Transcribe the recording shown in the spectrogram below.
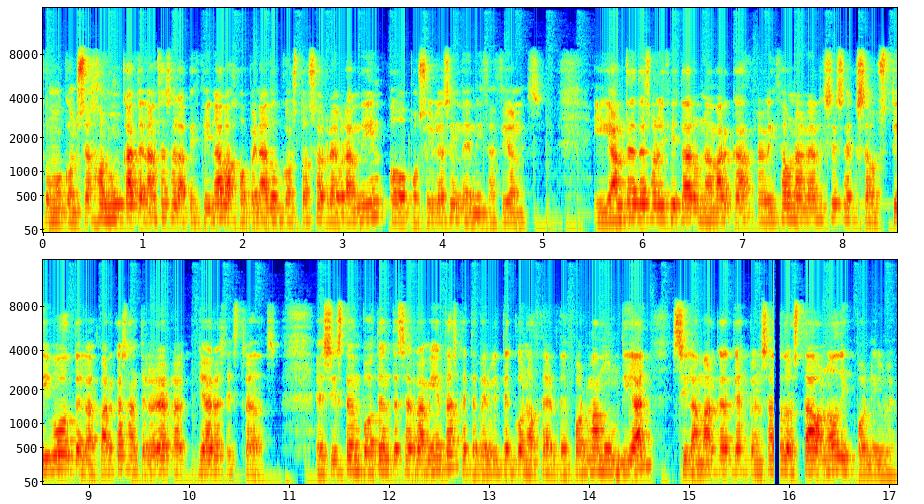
Como consejo, nunca te lanzas a la piscina bajo pena de un costoso rebranding o posibles indemnizaciones. Y antes de solicitar una marca, realiza un análisis exhaustivo de las marcas anteriores ya registradas. Existen potentes herramientas que te permiten conocer de forma mundial si la marca que has pensado está o no disponible.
